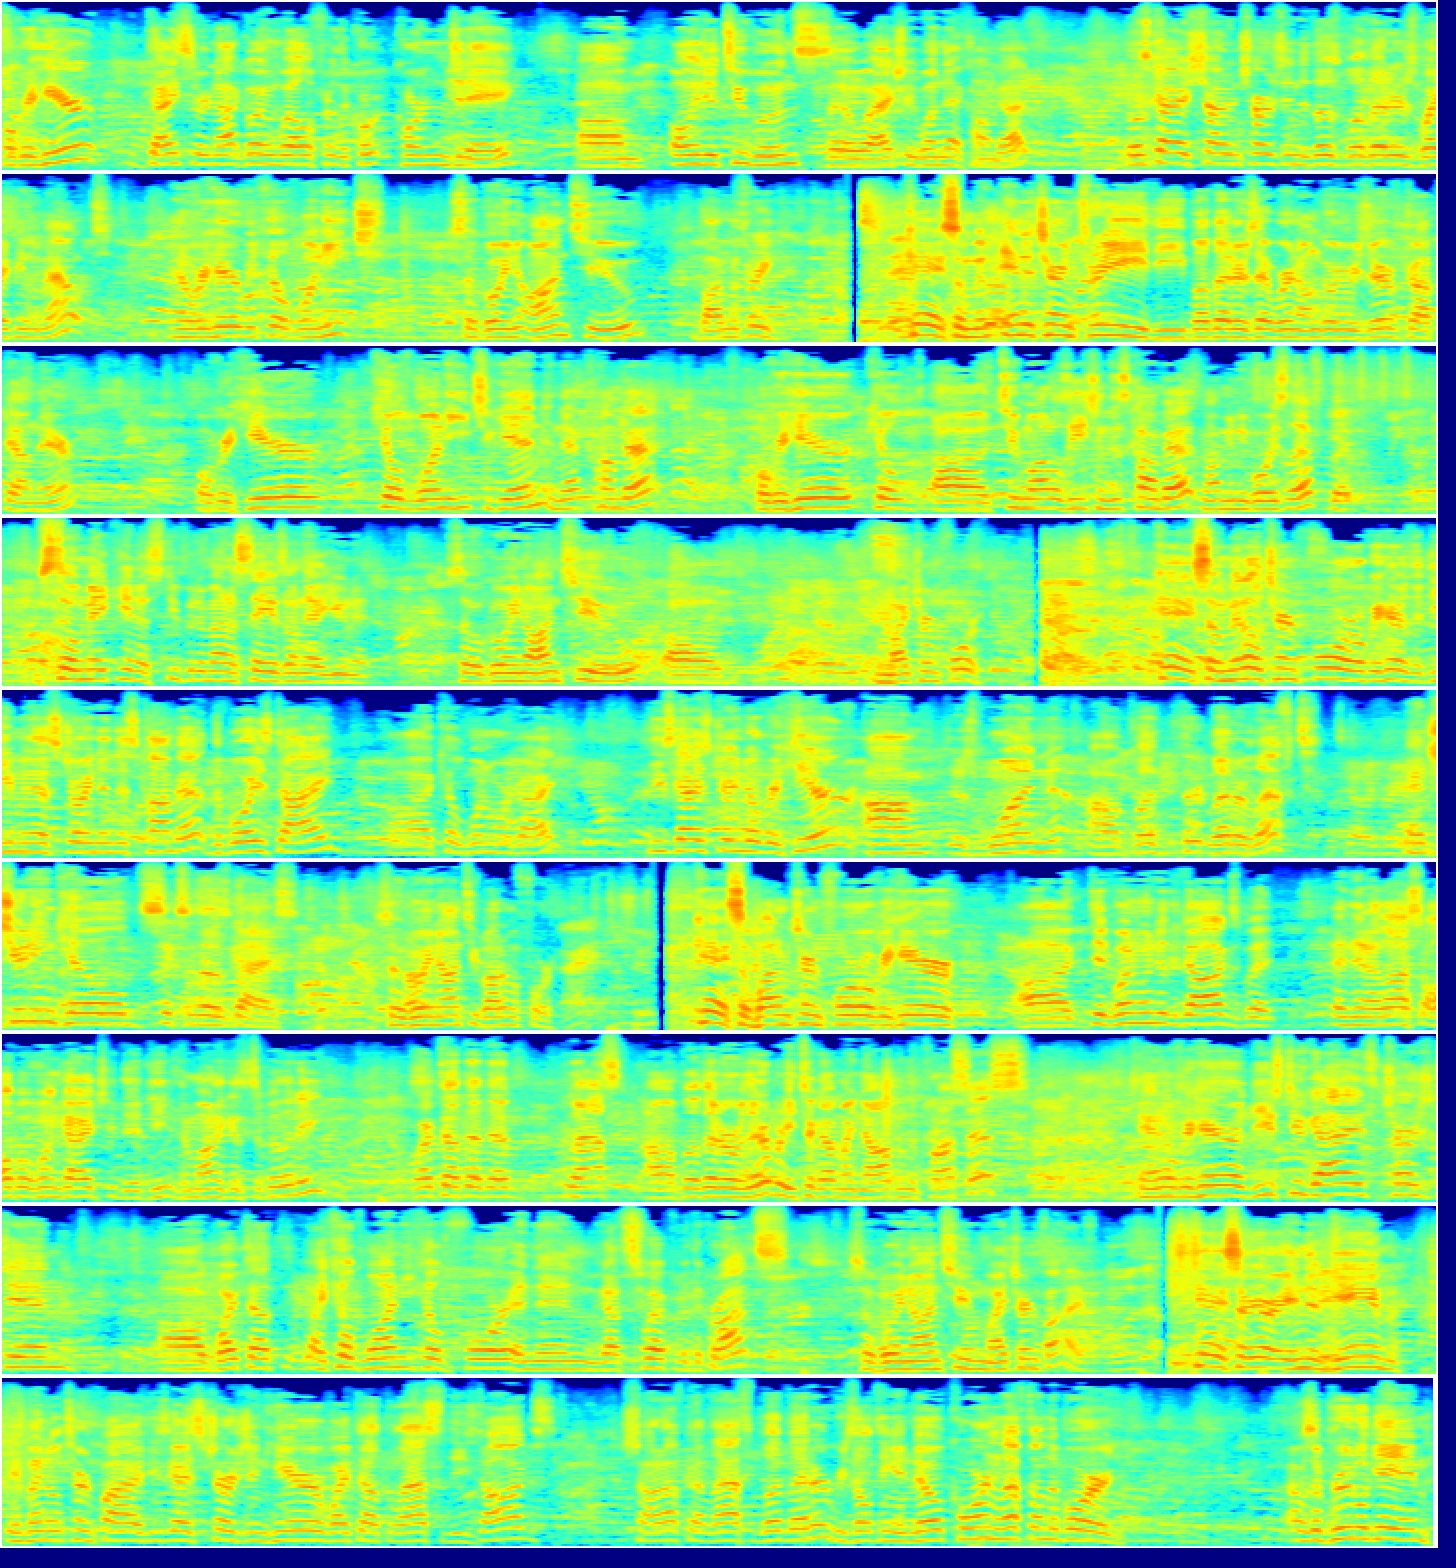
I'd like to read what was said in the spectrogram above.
Over here, dice are not going well for the Khorne today. Um, only did two wounds, so I actually won that combat. Those guys shot and charged into those bloodletters, wiping them out. And over here, we killed one each. So going on to bottom of three. Okay, so middle, end of turn three, the bloodletters that were in ongoing reserve dropped down there. Over here, killed one each again in that combat. Over here, killed uh, two models each in this combat. Not many boys left, but I'm still making a stupid amount of saves on that unit. So going on to uh, my turn four. Okay, so middle of turn four over here, the Demoness joined in this combat. The boys died. Uh, killed one more guy. These guys joined over here. Um, there's one uh, blood letter left. And shooting killed six of those guys. So going on to bottom of four. Okay, so bottom turn four over here. Uh, did one wound to the dogs, but and then I lost all but one guy to the de demonic instability. Wiped out that, that last uh, over there, but he took out my Nob in the process. And over here, these two guys charged in, uh, wiped out. I killed one, he killed four, and then got swept with the grots. So going on to my turn five. Okay, so here, end of the game. In my turn five, these guys charged in here, wiped out the last of these dogs, shot off that last blood letter, resulting in no Khorne left on the board. That was a brutal game.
